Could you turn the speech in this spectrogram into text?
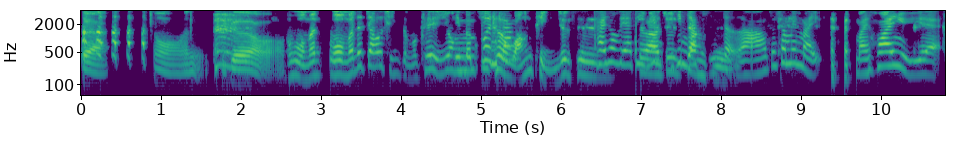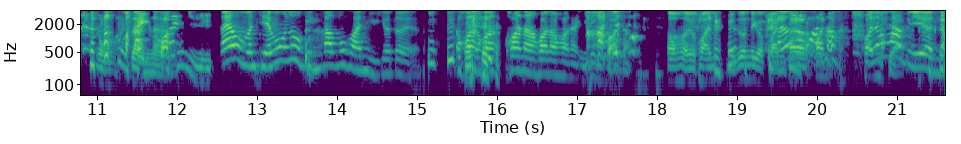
对啊。哦，哥哦，我们我们的交情怎么可以用？你们不能王品就是开通 VIP，一定比较值得啊！在上面买买欢愉耶，买欢愉。来我们节目录频道不欢愉就对了，欢欢欢啊欢啊欢啊，一定欢啊！哦，很欢，你说那个欢，欢，我在骂别人呢。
